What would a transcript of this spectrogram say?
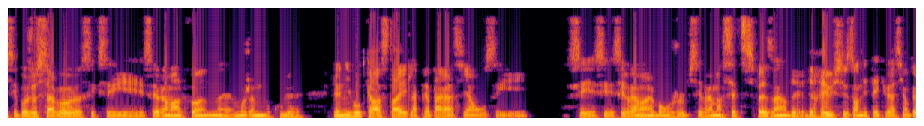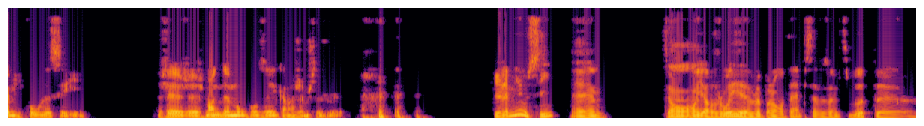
c'est pas juste ça va, là, c'est que c'est c'est vraiment le fun. Euh, moi j'aime beaucoup le, le niveau de casse-tête, la préparation, c'est c'est c'est c'est vraiment un bon jeu puis c'est vraiment satisfaisant de, de réussir son effectuation comme il faut là, c'est je, je, je manque de mots pour dire comment j'aime ce jeu. Je l'aime bien aussi. Euh, on, on y a rejoué euh, il y a pas longtemps, puis ça faisait un petit bout euh,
